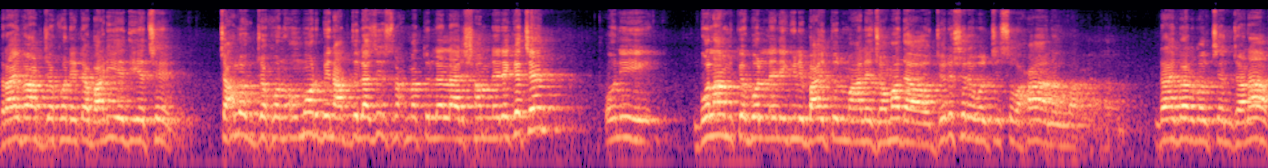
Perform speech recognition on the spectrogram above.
ড্রাইভার যখন এটা বাড়িয়ে দিয়েছে, চালক যখন ওমর বিন আব্দুল আজিজ রহমাতুল্লাহ সামনে রেখেছেন, উনি গোলামকে বললেন, এগুলি বাইতুল মালে জমা দাও। জোরে সরে বলছি সুহান ড্রাইভার বলছেন, জনাব,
